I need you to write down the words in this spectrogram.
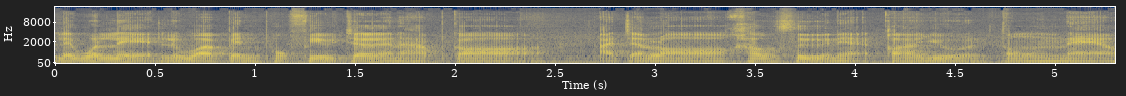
เลเวลเลทหรือว่าเป็นพวกฟิวเจอร์นะครับ ก็ อาจจะรอเข้าซื้อเนี่ยก็อยู่ตรงแนว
